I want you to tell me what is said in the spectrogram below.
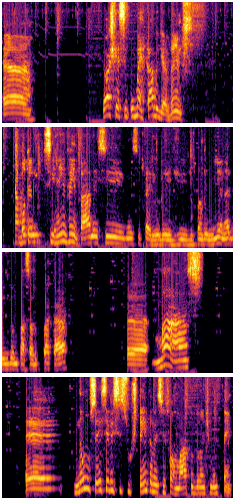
É, Eu acho que esse- o mercado de eventos acabou tendo que se reinventar nesse, nesse período aí de, de pandemia, né? Desde o ano passado para cá. Ah, mas é, não sei se ele se sustenta nesse formato durante muito tempo.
